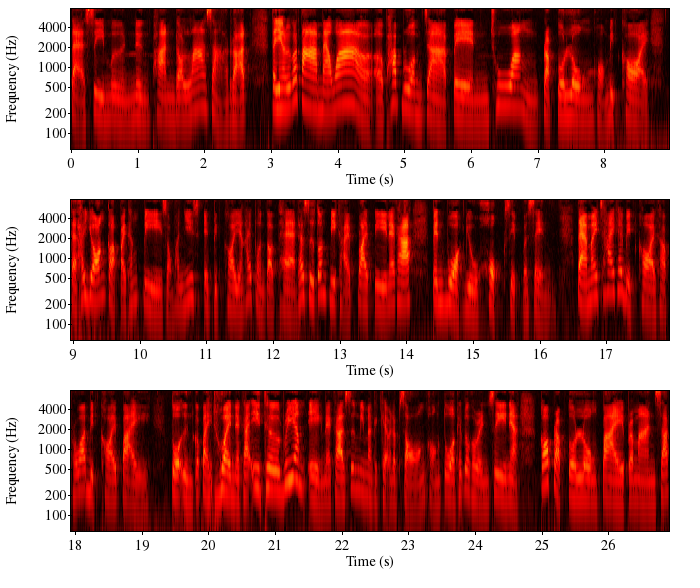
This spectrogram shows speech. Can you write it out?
แต่ 41,000 ดอลลาร์สหรัฐ แต่อย่างไรก็ตามแม้ว่าภาพรวมจะเป็นช่วงปรับตัวลงของบิตคอยแต่ถ้าย้อนกลับไปทั้งปี 2021 บิตคอยยังให้ผลตอบแทน ถ้าซื้อต้นปีขายปลายปีนะคะ เป็นบวกอยู่ 60%แต่ไม่ใช่แค่บิตคอยค่ะ เพราะว่าบิตคอยไป ตัวอื่นก็ไปด้วยนะคะอีเทเรียมเองนะคะ ซึ่งมี Market Cap อันดับ 2 ของตัวคริปโตเคอเรนซีเนี่ย ก็ปรับตัวลงไปประมาณสัก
